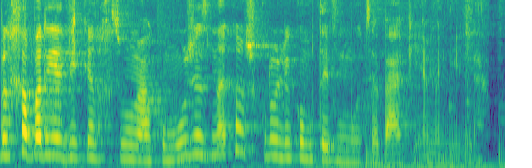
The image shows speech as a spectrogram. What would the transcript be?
بالخبر الرياضي كنختم معكم موجزنا كنشكر لكم طيب المتابعه في أمان الله.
